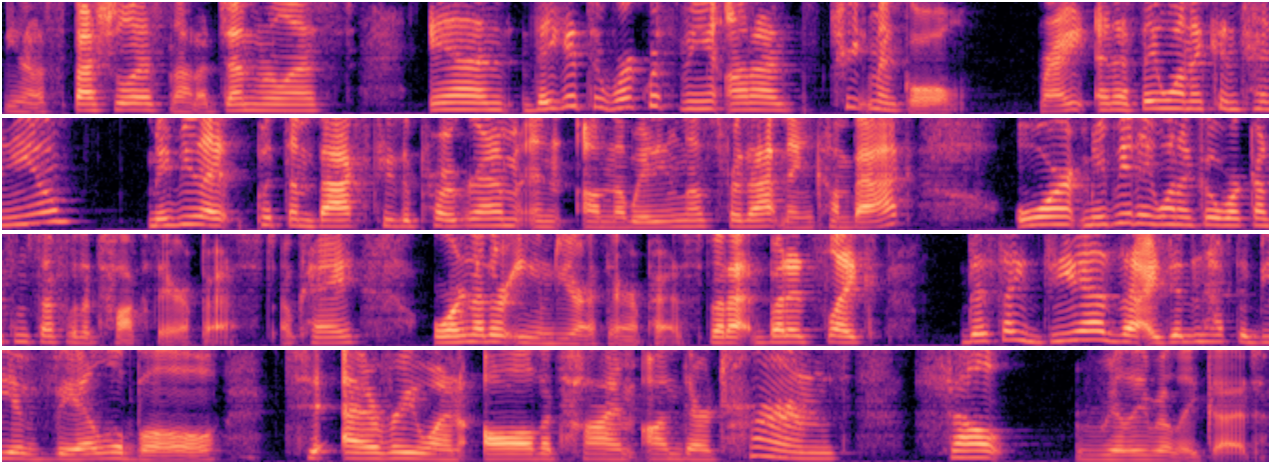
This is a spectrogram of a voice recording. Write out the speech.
you know specialist, not a generalist, and they get to work with me on a treatment goal, right? And if they want to continue, maybe I put them back through the program and on the waiting list for that, and then come back. Or maybe they want to go work on some stuff with a talk therapist, okay, or another EMDR therapist. But but it's like this idea that I didn't have to be available to everyone all the time on their terms felt really really good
